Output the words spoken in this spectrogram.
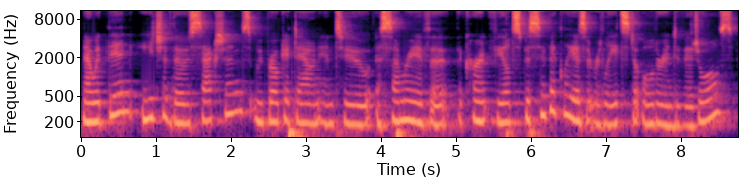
Now, within each of those sections, we broke it down into a summary of the, the current field, specifically as it relates to older individuals,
